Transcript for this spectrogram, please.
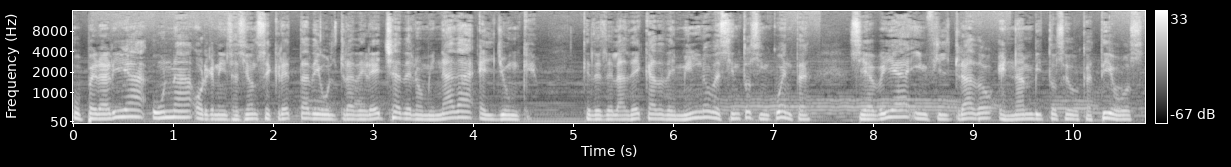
operaría una organización secreta de ultraderecha denominada El Yunque, que desde la década de 1950 se había infiltrado en ámbitos educativos,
